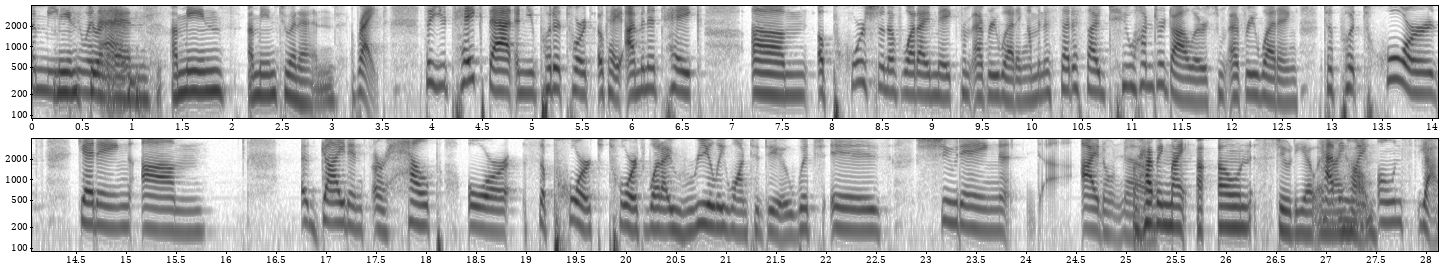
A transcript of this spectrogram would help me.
a mean means to, to, an, an end. end. A means a mean to an end. Right. So you take that and you put it towards, okay, I'm going to take um, a portion of what I make from every wedding. I'm going to set aside $200 from every wedding to put towards getting um, guidance or help or support towards what I really want to do, which is shooting, I don't know. Or having my uh, own studio in having my my, own yeah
